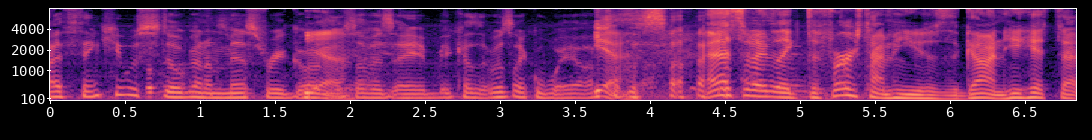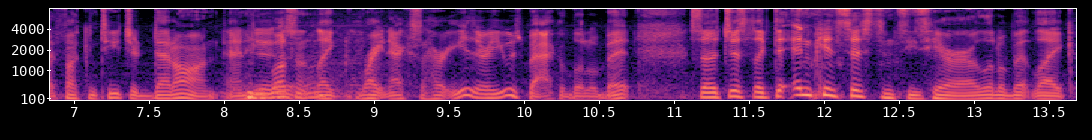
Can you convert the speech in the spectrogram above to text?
I think he was still gonna miss regardless Yeah. of his aim because it was like way off Yeah. to the side. And that's what I like. The first time he uses the gun, he hits that fucking teacher dead on, and he Yeah. wasn't like right next to her either. He was back a little bit, so it's just like the inconsistencies here are a little bit like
